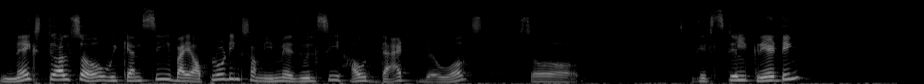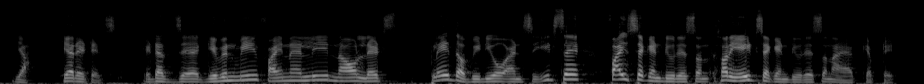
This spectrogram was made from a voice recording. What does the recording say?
Next also we can see by uploading some image we'll see how that works. So it's still creating. Yeah here it is it has uh, given me finally now let's play the video and see. It's a 5 second duration sorry 8 second duration i have kept it.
